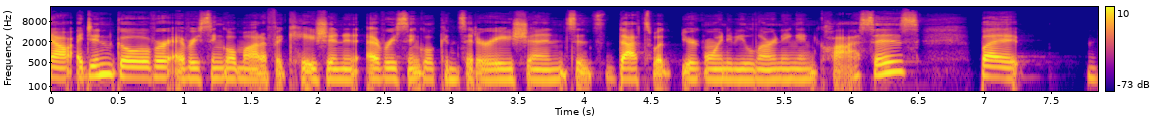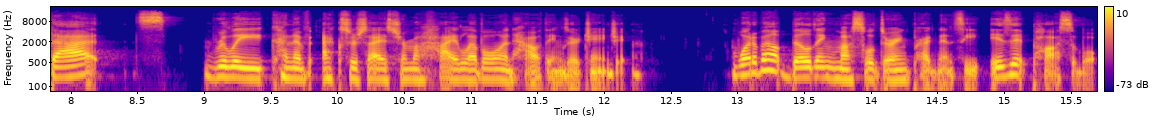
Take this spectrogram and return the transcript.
Now, I didn't go over every single modification and every single consideration since that's what you're going to be learning in classes, but that's really kind of exercise from a high level and how things are changing. What about building muscle during pregnancy? Is it possible?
